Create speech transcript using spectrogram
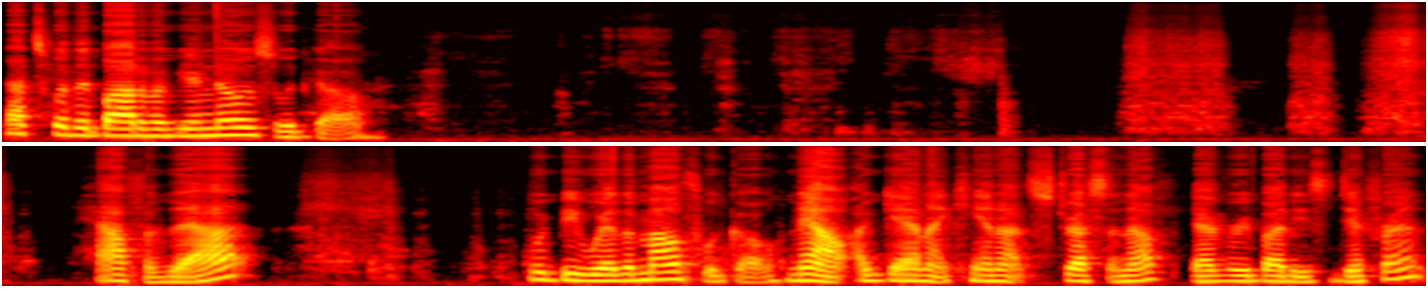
that's where the bottom of your nose would go. Half of that would be where the mouth would go. Now, again, I cannot stress enough, everybody's different.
